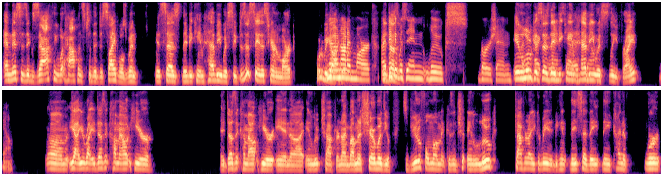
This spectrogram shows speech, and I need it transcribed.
and this is exactly what happens to the disciples when it says they became heavy with sleep. Does this say this here in Mark? What do we no, got? not here? in Mark. I think it doesn't. was in Luke's version. in I Luke it says they became it, heavy yeah. with sleep, right? Yeah. Um, yeah, you're right. It doesn't come out here. It doesn't come out here in uh in Luke chapter 9, but I'm going to share with you. It's a beautiful moment because in, in Luke chapter 9 you could read it begin they said they they kind of were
